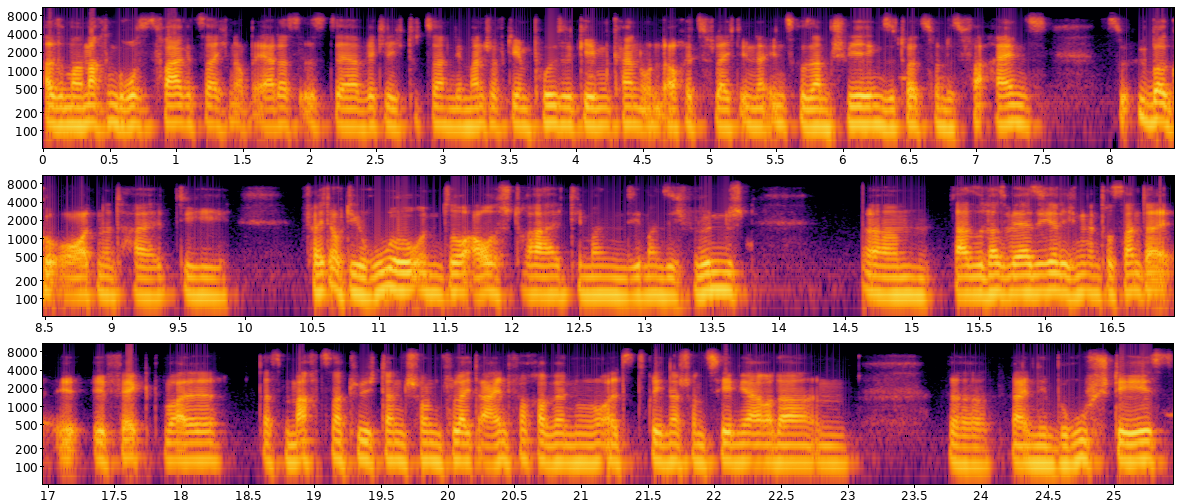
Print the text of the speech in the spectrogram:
also man macht ein großes Fragezeichen, ob er das ist, der wirklich sozusagen der Mannschaft die Impulse geben kann und auch jetzt vielleicht in der insgesamt schwierigen Situation des Vereins so übergeordnet halt die, vielleicht auch die Ruhe und so ausstrahlt, die man, die man sich wünscht. Ähm, also das wäre sicherlich ein interessanter e-, Effekt, weil das macht es natürlich dann schon vielleicht einfacher, wenn du als Trainer schon zehn Jahre da im, äh, in dem Beruf stehst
